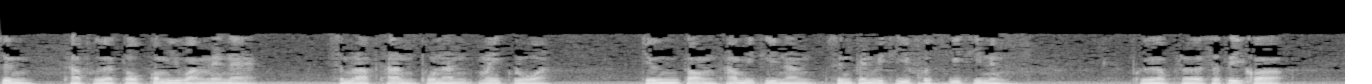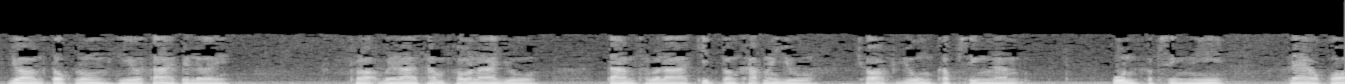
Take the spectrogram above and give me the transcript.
ซึ่งถ้าเผื่อตกก็มีหวังแน่ๆสำหรับท่านผู้นั้นไม่กลัว จึงต้องทำวิธีนั้นซึ่งเป็นวิธีฝึกวิธีหนึ่งเผื่อเผลอสติก็ยอมตกลงเหวตายไปเลย เพราะเวลาทำภาวนาอยู่ ตามธรรมดาจิตบังคับไม่อยู่ ชอบยุ่งกับสิ่งนั้นวุ่นกับสิ่งนี้ แล้วก่อ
